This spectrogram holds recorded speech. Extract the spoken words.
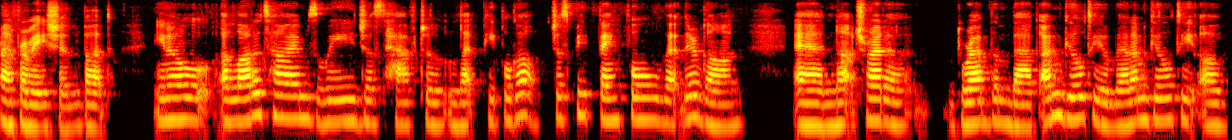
affirmation, but you know, a lot of times we just have to let people go. Just be thankful that they're gone and not try to grab them back. I'm guilty of that. I'm guilty of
